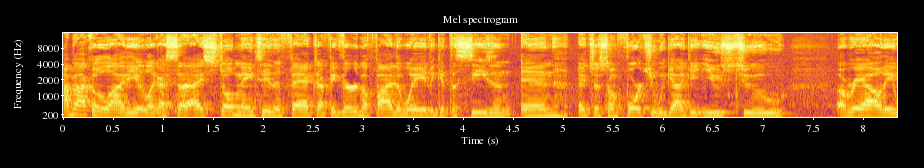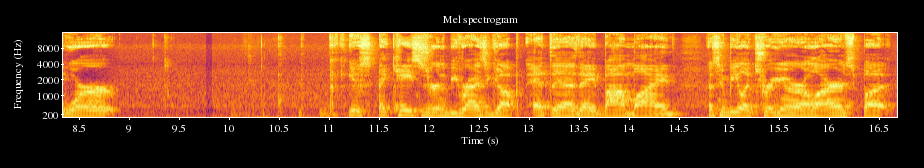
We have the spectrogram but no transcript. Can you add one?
I'm not gonna lie to you. Like I said, I still maintain the fact. I think they're gonna find a way to get the season in. It's just unfortunate we gotta get used to a reality where cases are going to be rising up at the end of the day. Bottom line, that's going to be like triggering our alarms. But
